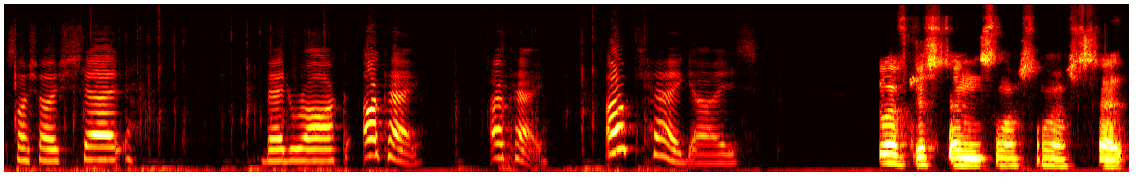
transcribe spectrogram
Slash slash set. Bedrock. Okay. Okay. Okay, guys. You have just done slash slash set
